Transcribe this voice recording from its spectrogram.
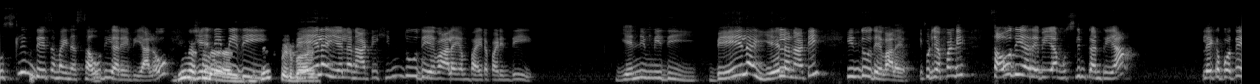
ముస్లిం దేశమైన సౌదీ అరేబియాలో ఎనిమిది. వేల ఏళ్ళ నాటి హిందూ దేవాలయం బయటపడింది. ఎనిమిది వేల ఏళ్ళ నాటి హిందూ దేవాలయం. ఇప్పుడు చెప్పండి. సౌదీ అరేబియా ముస్లిం కంట్రీయా? లేకపోతే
